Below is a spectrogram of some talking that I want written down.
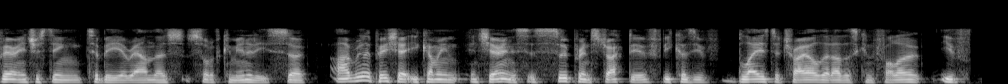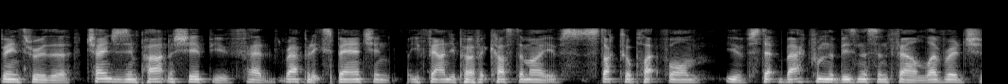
very interesting to be around those sort of communities. So I really appreciate you coming and sharing this. It's super instructive because you've blazed a trail that others can follow. You've been through the changes in partnership, you've had rapid expansion, you've found your perfect customer, you've stuck to a platform, you've stepped back from the business and found leverage.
